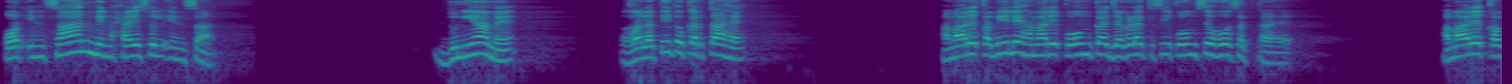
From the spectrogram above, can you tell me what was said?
اور انسان من حیث الانسان۔ دنیا میں غلطی تو کرتا ہے۔ ہمارے قبیلے، ہماری قوم کا جھگڑا کسی قوم سے ہو سکتا ہے۔ ہمارے قب،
